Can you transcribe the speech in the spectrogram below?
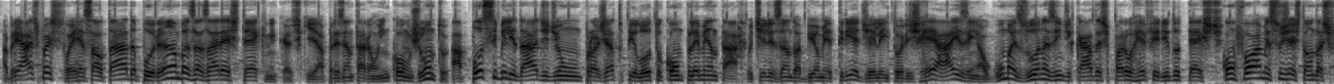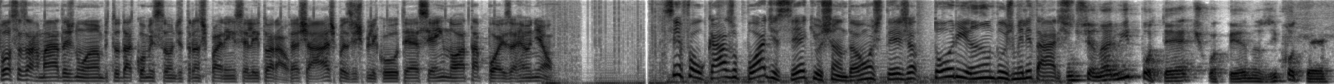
Abre aspas, foi ressaltada por ambas as áreas técnicas que apresentarão em conjunto a possibilidade de um projeto piloto complementar, utilizando a biometria de eleitores reais em algumas urnas indicadas para o referido teste, conforme sugestão das Forças Armadas no âmbito da Comissão de Transparência Eleitoral. Fecha aspas, explicou o TSE em nota após a reunião. Se for o caso, pode ser que o Xandão esteja toreando os militares. Um cenário hipotético apenas, hipotético.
